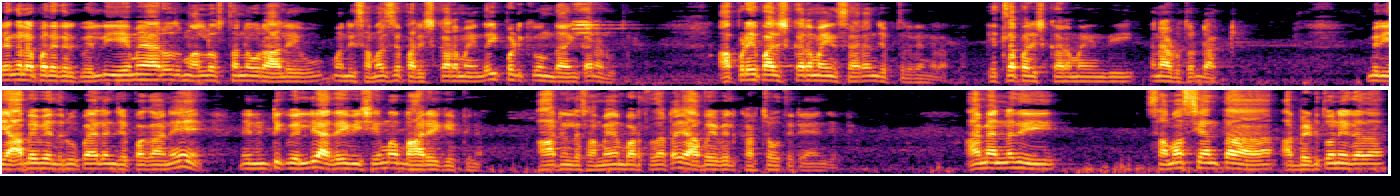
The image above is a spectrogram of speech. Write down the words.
వెంగళప్ప దగ్గరికి వెళ్ళి ఏమై ఆ రోజు మళ్ళీ వస్తున్నావు రాలేవు. మరి సమస్య పరిష్కారం అయిందా ఇప్పటికీ ఉందా? ఇంకా అని అడుగుతాడు. అప్పుడే పరిష్కారం అయింది సార్ అని చెప్తాడు వెంగళప్ప. ఎట్లా పరిష్కారం అయింది అని అడుగుతాడు డాక్టర్. మీరు యాభై వేల రూపాయలని చెప్పగానే నేను ఇంటికి వెళ్ళి అదే విషయం మా భార్యకి చెప్పిన. ఆరు నెలల సమయం పడుతుందట యాభై వేలు ఖర్చు అవుతాయి అని చెప్పి. ఆమె అన్నది సమస్య అంతా ఆ బెడ్తోనే కదా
